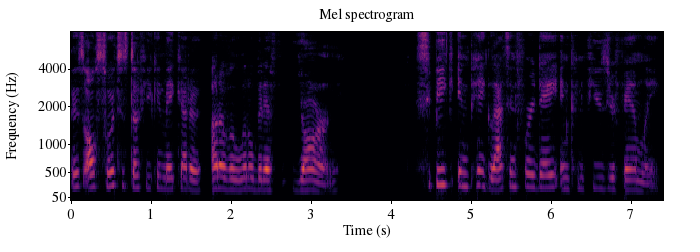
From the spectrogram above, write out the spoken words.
There's all sorts of stuff you can make out of out of a little bit of yarn. Speak in pig Latin for a day and confuse your family.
